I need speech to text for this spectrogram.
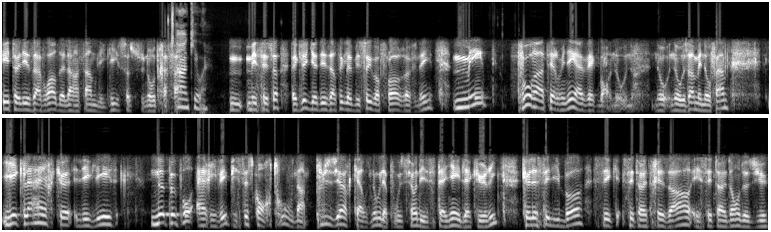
et tu as les avoirs de l'ensemble de l'Église. Ça, c'est une autre affaire. Ah, OK, ouais. Mais c'est ça. Fait que là, il y a des articles, mais ça, il va falloir revenir. Mais pour en terminer avec bon nos, nos, nos hommes et nos femmes, il est clair que l'Église ne peut pas arriver, puis c'est ce qu'on retrouve dans plusieurs cardinaux, la position des Italiens et de la Curie, que le célibat, c'est un trésor et c'est un don de Dieu.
